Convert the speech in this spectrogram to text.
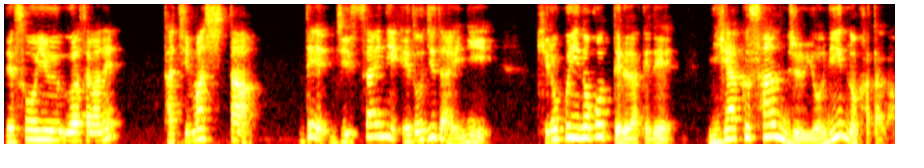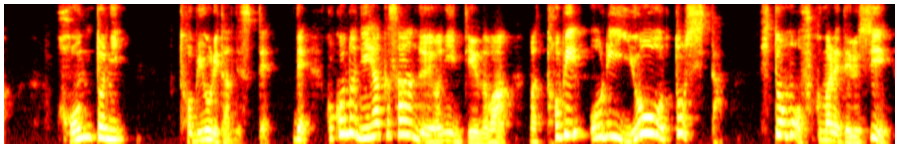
で、そういう噂がね、立ちました。で、実際に江戸時代に記録に残ってるだけで234人の方が本当に飛び降りたんですって。で、ここの234人っていうのは、まあ、飛び降りようとした人も含まれてるし、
